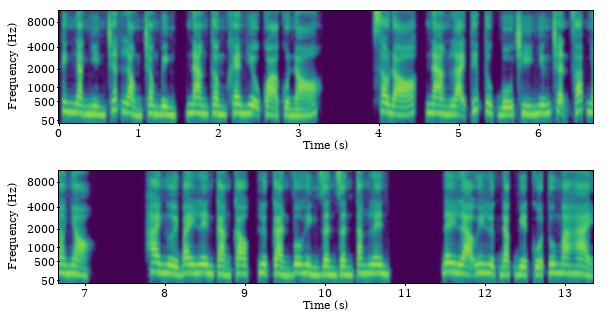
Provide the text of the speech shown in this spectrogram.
Kinh ngạc nhìn chất lỏng trong bình, nàng thầm khen hiệu quả của nó. Sau đó, nàng lại tiếp tục bố trí những trận pháp nho nhỏ. Hai người bay lên càng cao, lực cản vô hình dần dần tăng lên. Đây là uy lực đặc biệt của Tu Ma Hải.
